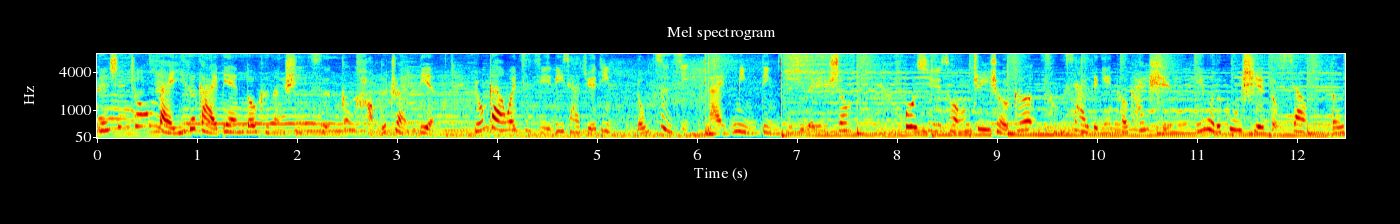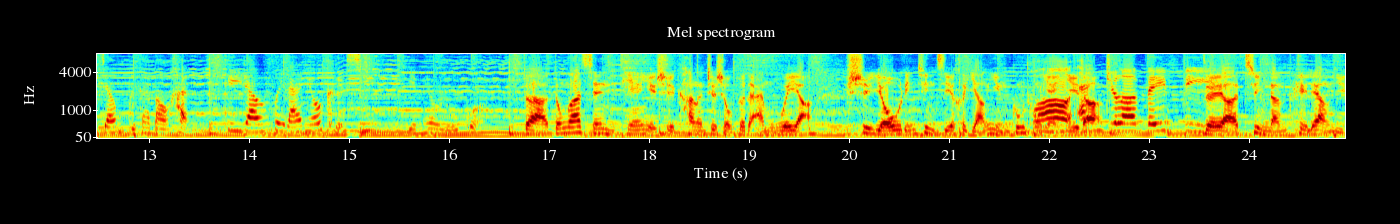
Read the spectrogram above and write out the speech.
人生中每一个改变都可能是一次更好的转变，勇敢为自己立下决定，由自己来命定自己的人生。或许从这一首歌，从下一个年头开始，你我的故事走向都将不再抱憾，可以让未来没有可惜，也没有如果。对啊，冬瓜前几天也是看了这首歌的 MV 啊。是由林俊杰和杨颖共同演绎的。Angelababy。对啊，俊男配靓女，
